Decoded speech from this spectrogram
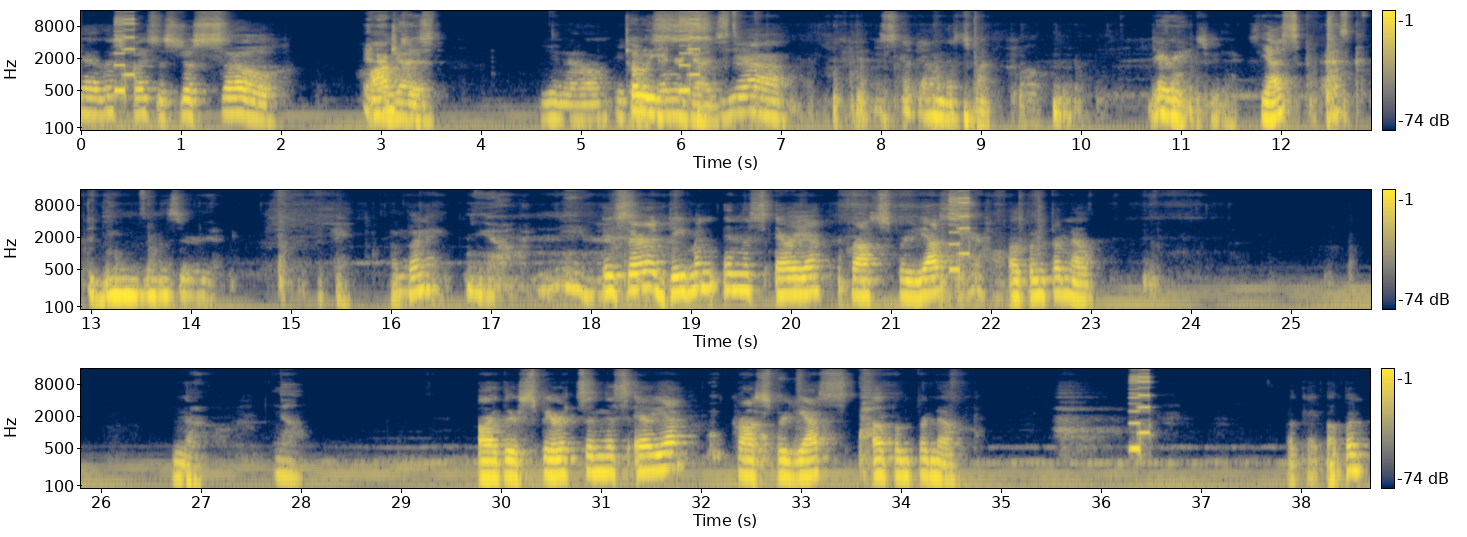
Yeah, this place is just so haunted. You know, Totally energized. Yeah. Let's go down this one. Relax. Yes. ask the demons in this area. Okay. Open. Yeah. Is there a demon in this area? Cross for yes. Open for no. No. No. Are there spirits in this area? Cross for yes. Open for no. Okay. Open.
